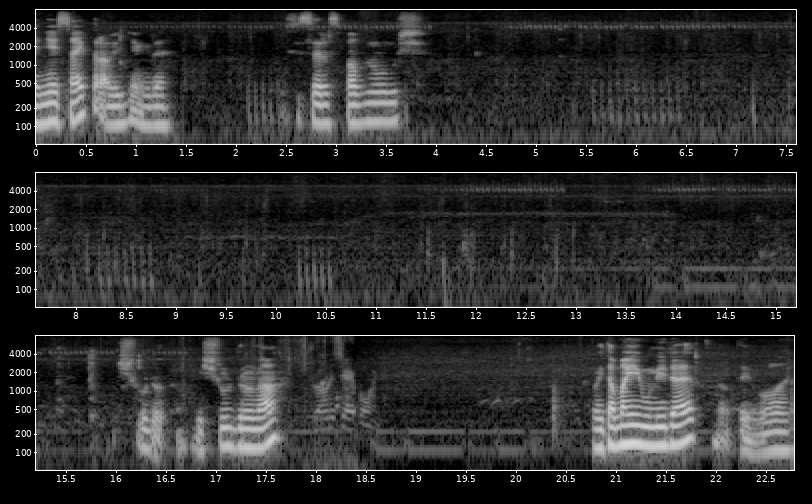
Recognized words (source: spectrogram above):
Tady měj snipera, víš někde. Jestli se respavnul už. Vyšlu drona. Oni tam mají Unidad? No ty vole.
